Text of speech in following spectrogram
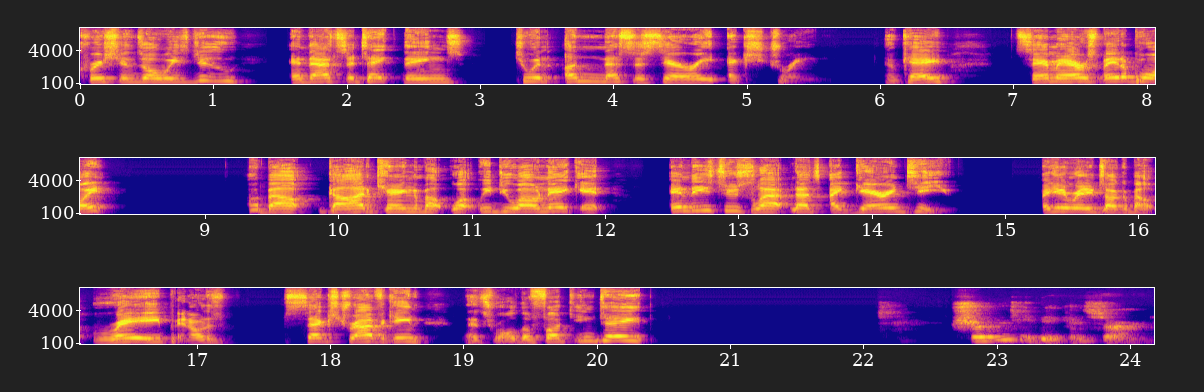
Christians always do, and that's to take things to an unnecessary extreme. Okay? Sam Harris made a point about God caring about what we do all naked, and these two slapnuts, I guarantee you, are getting ready to talk about rape and all this sex trafficking. Let's roll the fucking tape. shouldn't he be concerned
